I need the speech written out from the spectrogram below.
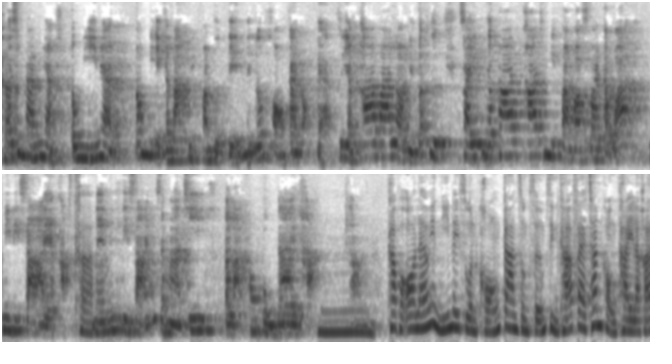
เพราะฉะนั้นเนี่ยตรงนี้เนี่ยต้องมีเอกลักษณ์มีความโดดเด่นในเรื่องของการออกแบบ คืออย่างผ้าบ้านเราเนี่ยก็คือใช้เนื้อผ้าผ้าที่มีความเบาสบายแต่ว่ามีดีไซน์อะค่ะ เน้นดีไซน์ที่จะมาที่ตลาดฮ่องกงได้ค่ะค่ะค่ะผอแล้วอย่างนี้ในส่วนของการส่งเสริมสินค้าแฟชั่นของไทยล่ะคะ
